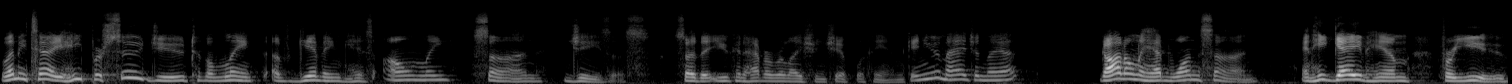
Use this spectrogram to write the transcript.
Let me tell you, He pursued you to the length of giving His only Son, Jesus, so that you could have a relationship with Him. Can you imagine that? God only had one Son, and He gave Him for you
